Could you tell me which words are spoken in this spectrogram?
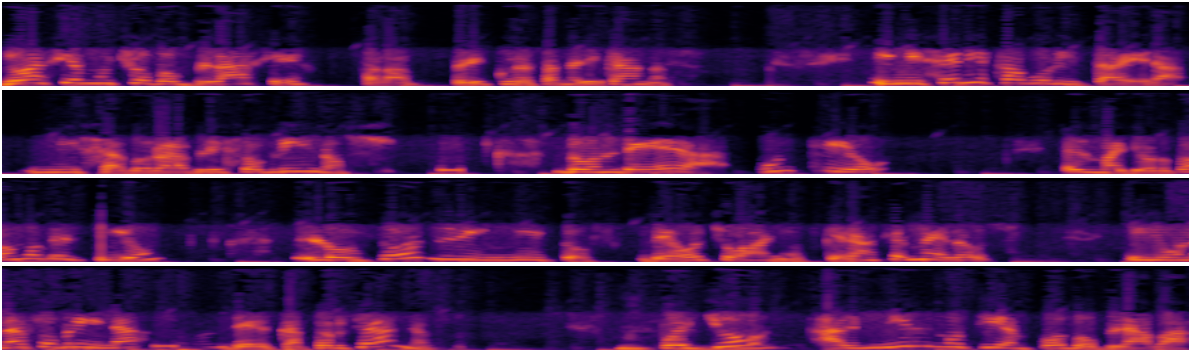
Yo hacía mucho doblaje para películas americanas y mi serie favorita era Mis adorables sobrinos, donde era un tío, el mayordomo del tío, los dos niñitos de 8 años que eran gemelos y una sobrina de 14 años. Pues yo al mismo tiempo doblaba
